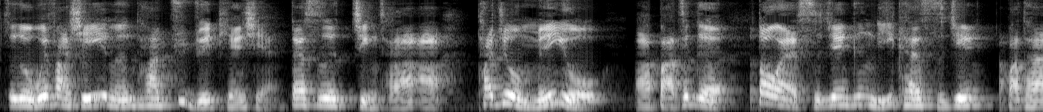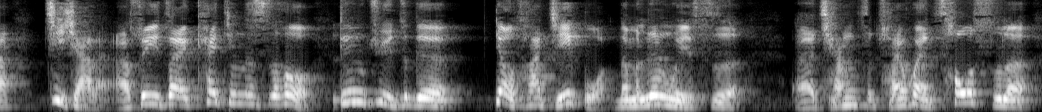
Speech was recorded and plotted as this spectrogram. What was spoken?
这个违法嫌疑人他拒绝填写，但是警察啊，他就没有。啊，把这个到案时间跟离开时间把它记下来啊，所以在开庭的时候，根据这个调查结果，那么认为是呃强制传唤超时了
